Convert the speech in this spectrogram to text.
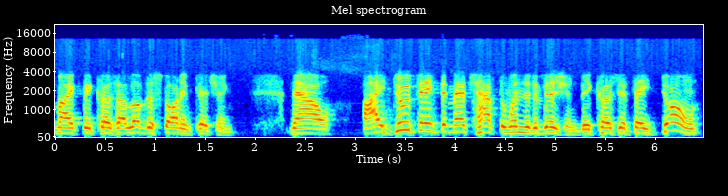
Mike, because I love the starting pitching. Now, I do think the Mets have to win the division because if they don't,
